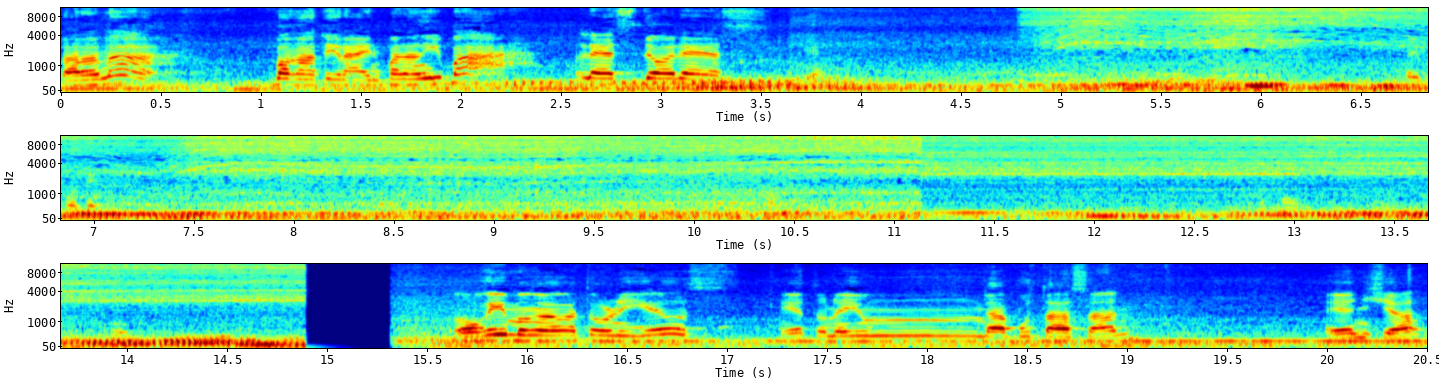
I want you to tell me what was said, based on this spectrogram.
Tara na baka tirahin pa ng iba. Let's do this. Yan. ay putik Okay mga ka-tornigels, ito na yung nabutasan. Ayan siya.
